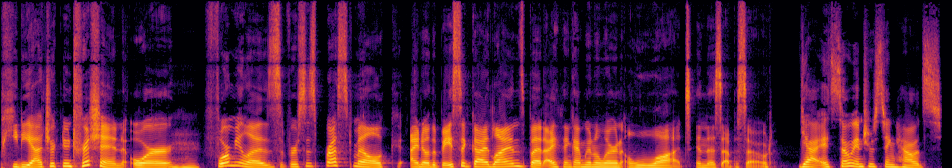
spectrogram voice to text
pediatric nutrition or mm-hmm. formulas versus breast milk. I know the basic guidelines, but I think I'm going to learn a lot in this episode. Yeah, it's so interesting how it's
